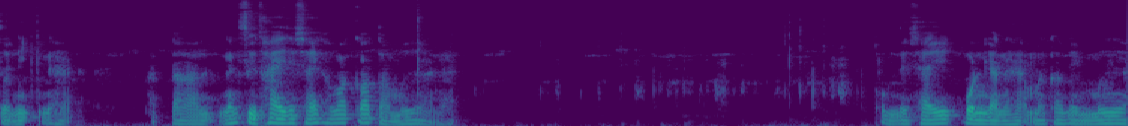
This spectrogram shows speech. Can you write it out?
ตัวนี้นะฮะหนังสือไทยจะใช้คำว่าก็ต่อเมื่อนะฮะผมจะใช้ปนกันนะฮะ มันก็ในเมื่อ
